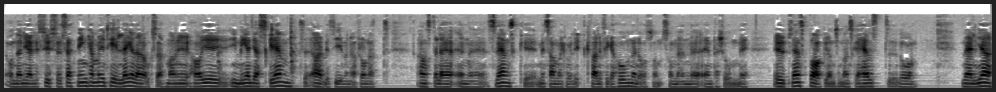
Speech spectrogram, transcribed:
Och när det gäller sysselsättning kan man ju tillägga där också att man har ju i media skrämt arbetsgivarna från att anställa en eh, svensk med samma kvalifikationer då som, som en, eh, en person med utländsk bakgrund. Så man ska helst då välja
